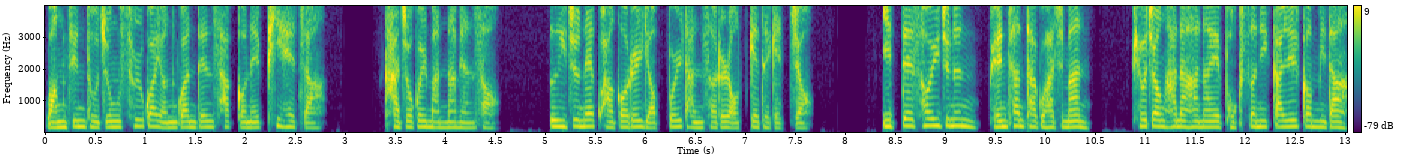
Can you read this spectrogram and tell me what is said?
왕진 도중 술과 연관된 사건의 피해자, 가족을 만나면서 의준의 과거를 엿볼 단서를 얻게 되겠죠. 이때 서희준은 괜찮다고 하지만 표정 하나하나에 복선이 깔릴 겁니다.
